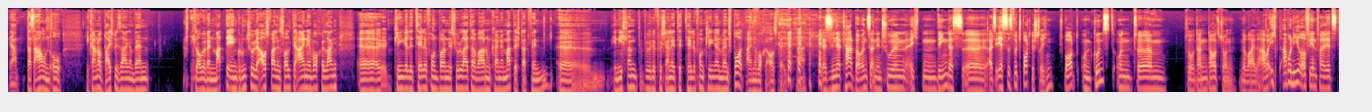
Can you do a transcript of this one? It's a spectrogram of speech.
ja, das A und O. Ich kann auch Beispiel sagen, wenn ich glaube, wenn Mathe in Grundschule ausfallen sollte, eine Woche lang, äh, klingelt Telefon bei der Schulleiter, warum keine Mathe stattfinden. Äh, in Island würde wahrscheinlich das Telefon klingeln, wenn Sport eine Woche ausfällt. Ja. Das ist in der Tat bei uns an den Schulen echt ein Ding, dass äh, als erstes wird Sport gestrichen. Sport und Kunst und ähm, so, dann dauert es schon eine Weile. Aber ich abonniere auf jeden Fall jetzt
